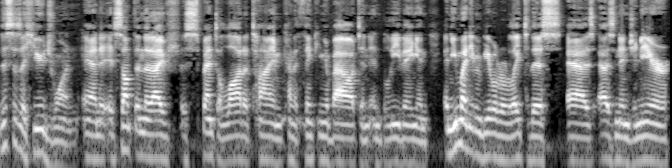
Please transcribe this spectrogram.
this is a huge one and it's something that i've spent a lot of time kind of thinking about and, and believing and and you might even be able to relate to this as as an engineer.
